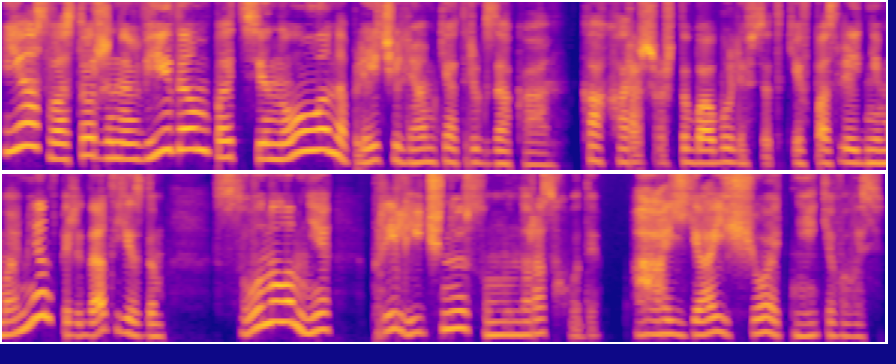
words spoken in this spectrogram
Я с восторженным видом подтянула на плечи лямки от рюкзака. Как хорошо, что бабуля все таки в последний момент перед отъездом сунула мне приличную сумму на расходы. А я еще отнекивалась.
